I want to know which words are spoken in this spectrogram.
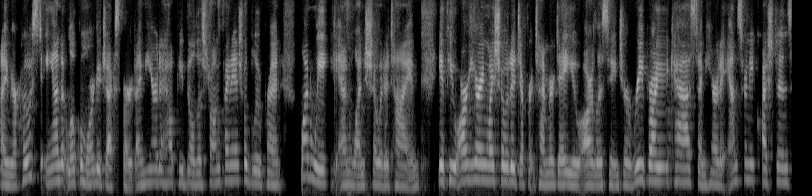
I'm your host and local mortgage expert. I'm here to help you build a strong financial blueprint one week and one show at a time. If you are hearing my show at a different time or day, you are listening to a rebroadcast. I'm here to answer any questions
